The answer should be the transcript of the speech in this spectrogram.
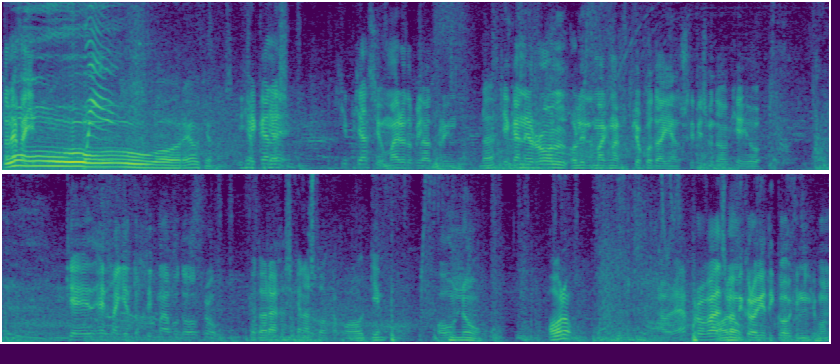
Τον έφαγε. Ου, Ωραίο και αυτός. Είχε έκανε- πιάσει. Είχε πιάσει ο Μάριο τον Cloud πριν Ναι. και έκανε ρολ ο Little Mac να έρθει πιο κοντά για να τους χτυπήσει με το KO. Και έφαγε το χτύπημα από το throw. Και τώρα έχασε και ένα στόκ από Gimp. Oh no. Oh no. Ωραία, προβάδισμα Ωραίο. μικρό για την κόκκινη λοιπόν.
